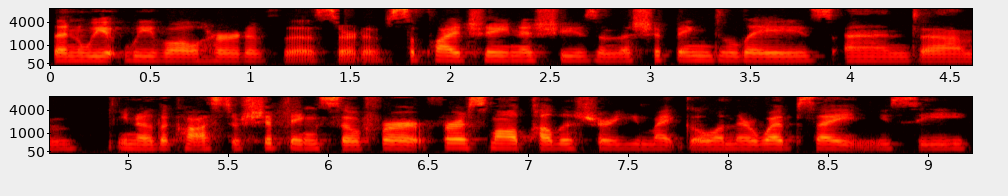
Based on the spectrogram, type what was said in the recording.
Then we, we've all heard of the sort of supply chain issues and the shipping delays and, um, you know, the cost of shipping. So for, for a small publisher, you might go on their website and you see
